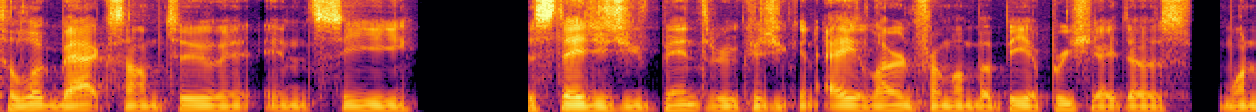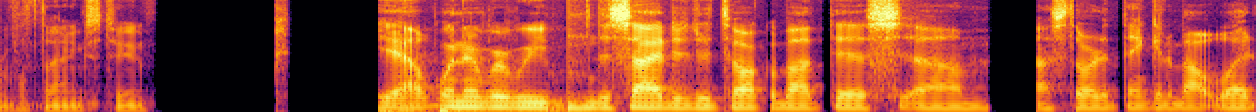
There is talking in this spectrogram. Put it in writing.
to look back some too and, and see the stages you've been through because you can a learn from them, but b appreciate those wonderful things too. Yeah, whenever we decided to talk about this, um, I started thinking about what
